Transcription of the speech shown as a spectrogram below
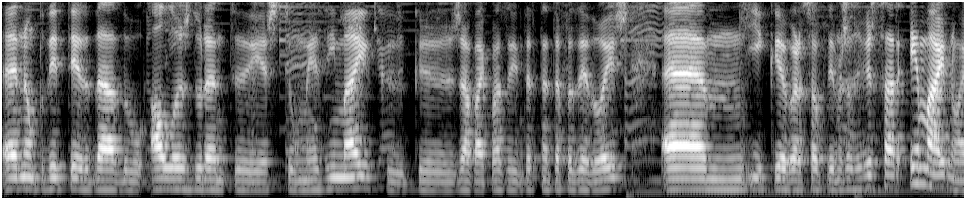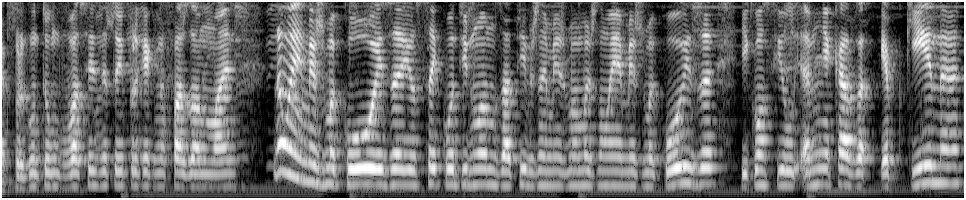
a não poder ter dado aulas durante este um mês e meio, que, que já vai quase entretanto a fazer dois, um, e que agora só podemos regressar em maio, não é? Perguntam-me vocês, então e porquê é que não faz online? Não é a mesma coisa, eu sei que continuamos ativos na mesma, mas não é a mesma coisa. E concili... a minha casa é pequena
